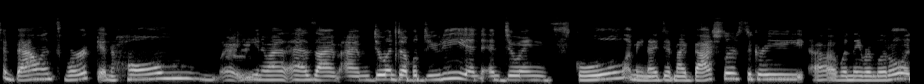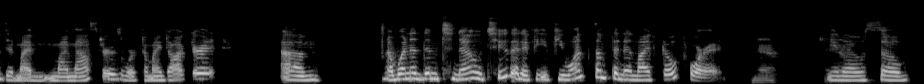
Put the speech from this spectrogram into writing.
to balance work and home, uh, you know, as I'm I'm doing double duty and and doing school. I mean, I did my bachelor's degree uh, when they were little. I did my my master's, worked on my doctorate. Um, I wanted them to know too that if you, if you want something in life, go for it. Yeah. You know, so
